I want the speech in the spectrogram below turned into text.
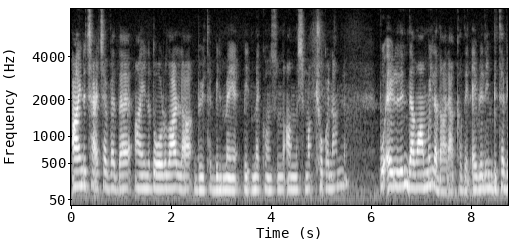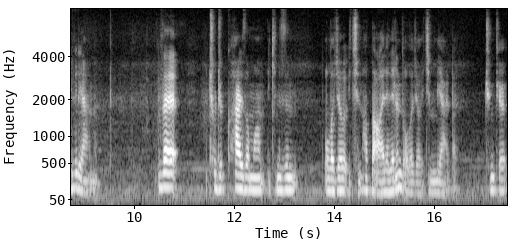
Aynı çerçevede, aynı doğrularla büyütebilmeyi bilme konusunda anlaşmak çok önemli. Bu evliliğin devamıyla da alakalı değil. Evliliğin bitebilir yani. Ve çocuk her zaman ikinizin olacağı için, hatta ailelerin de olacağı için bir yerde. Çünkü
